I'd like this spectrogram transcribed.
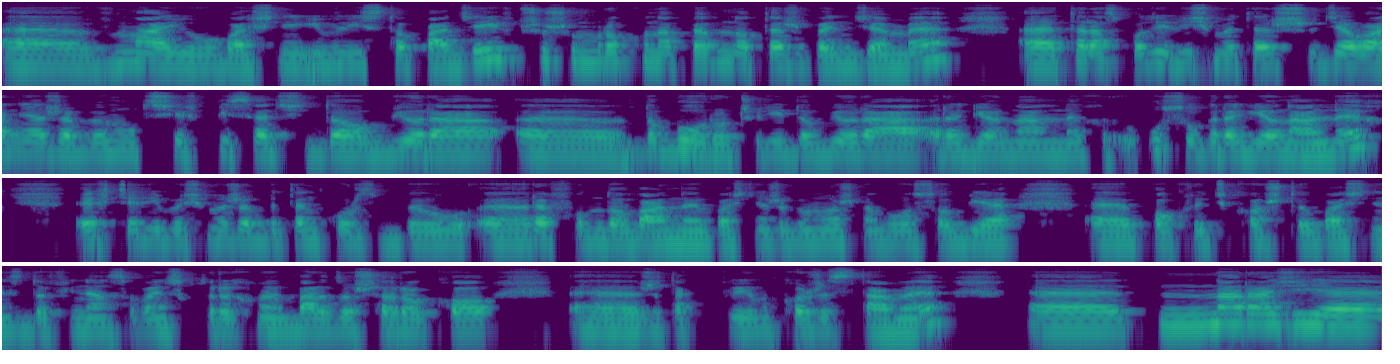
e, w maju właśnie i w listopadzie i w przyszłym roku na pewno też będziemy. E, Teraz podjęliśmy też działania, żeby móc się wpisać do biura, e, do BUR-u, czyli do Biura Regionalnych, Usług Regionalnych. Chcielibyśmy, żeby ten kurs był e, refundowany, właśnie, żeby można było sobie e, pokryć koszty właśnie z dofinansowań, z których my bardzo szeroko, e, że tak powiem, korzystamy. Na razie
